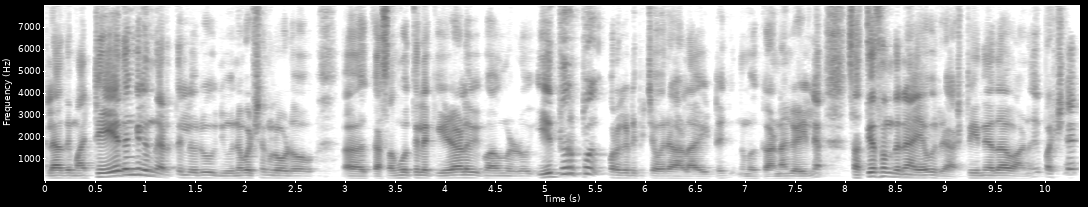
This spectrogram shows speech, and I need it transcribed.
അല്ലാതെ മറ്റേതെങ്കിലും തരത്തിലൊരു ന്യൂനപക്ഷങ്ങളോടോ ആ, ക- സമൂഹത്തിലെ കീഴാള വിഭാഗങ്ങളോടോ എതിർപ്പ് പ്രകടിപ്പിച്ച ഒരാളായിട്ട് നമുക്ക് കാണാൻ കഴിയില്ല. സത്യസന്ധനായ ഒരു രാഷ്ട്രീയ നേതാവാണ്. പക്ഷേ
